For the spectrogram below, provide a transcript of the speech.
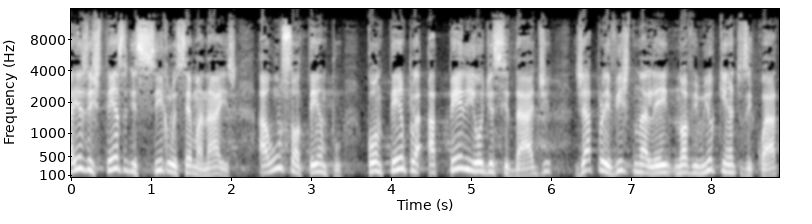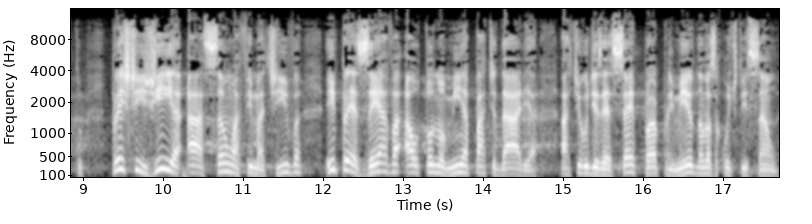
A existência de ciclos semanais a um só tempo contempla a periodicidade já prevista na Lei 9504, prestigia a ação afirmativa e preserva a autonomia partidária, artigo 17, próprio 1 da nossa Constituição,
